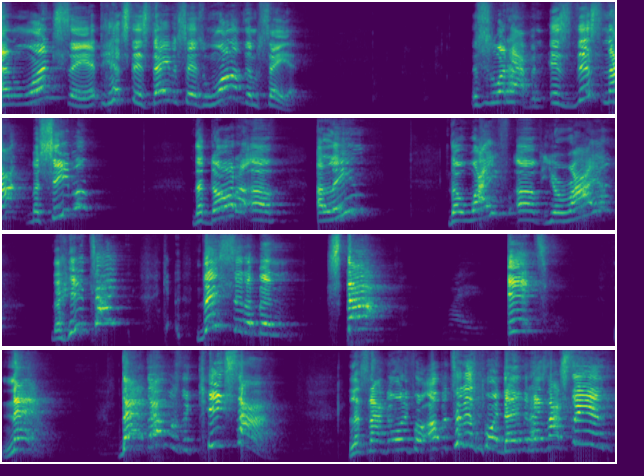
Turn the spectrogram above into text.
And one said, Catch this. David says, One of them said, This is what happened. Is this not Bathsheba, the daughter of Eliam, the wife of Uriah the Hittite? this should have been stop right. it now. That, that was the key sign. Let's not go any further. Up until this point, David has not sinned.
